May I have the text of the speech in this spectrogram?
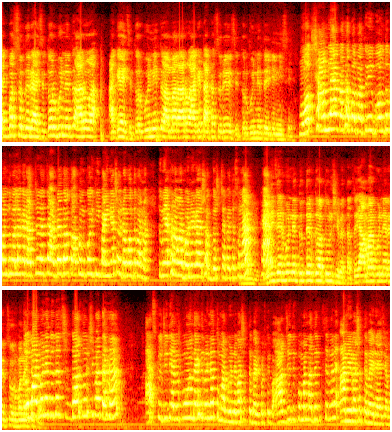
এক বছর ধরে আইছে তোর বোনে তো আরও আগে আইছে তোর বোনে তো আমার আরও আগে টাকা চুরি হয়েছে। তোর বোনে তো এটা নিছে। মুখ সামলায় কথা বলবা। তুমি বন্ধু বান্ধব লাগে রাত্রে রাতে আড্ডা দাও তখন কই কি বাইঙ্গা আসো এটা বলতে পারো না। তুমি এখন আমার বোনের গায়ে সব দোষ চাপাইতেছো না? হ্যাঁ? নিজের বোনের দুধের দোয়া তুলসী পাতা। তুই আমার বোনের চোর বানাই তোমার বোনের দুধের দশ তুলসী পাতা হ্যাঁ? আজকে যদি আমি প্রমাণ দেখতে পারি না তোমার বোনের বাসাতে বাইর করতে পারব। আর যদি প্রমাণ না দেখতে পারি আমি বাসাতে বাইরে যাব।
